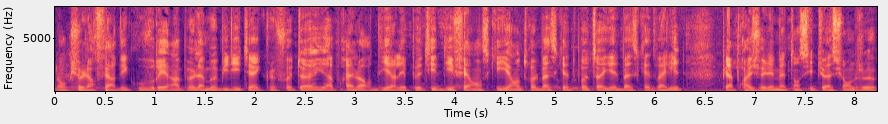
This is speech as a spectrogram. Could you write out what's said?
Donc je vais leur faire découvrir un peu la mobilité avec le fauteuil, après leur dire les petites différences qu'il y a entre le basket fauteuil et le basket valide, puis après je vais les mettre en situation de jeu.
